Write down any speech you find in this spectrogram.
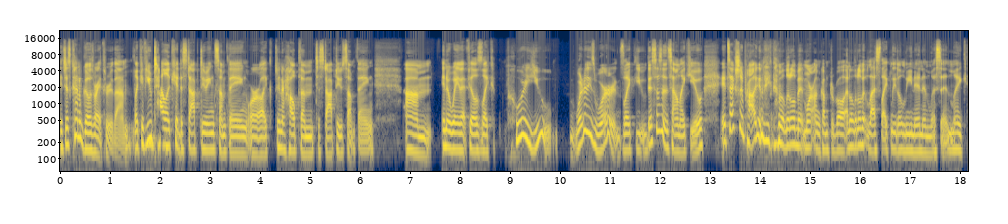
it just kind of goes right through them. Like if you mm-hmm. tell a kid to stop doing something or like going to help them to stop do something um, in a way that feels like, who are you? What are these words? Like you, this doesn't sound like you. It's actually probably going to make them a little bit more uncomfortable and a little bit less likely to lean in and listen. Like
